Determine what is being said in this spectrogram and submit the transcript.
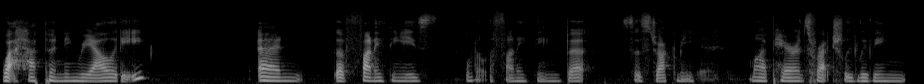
what happened in reality. And the funny thing is, well, not the funny thing, but so struck me. My parents were actually living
